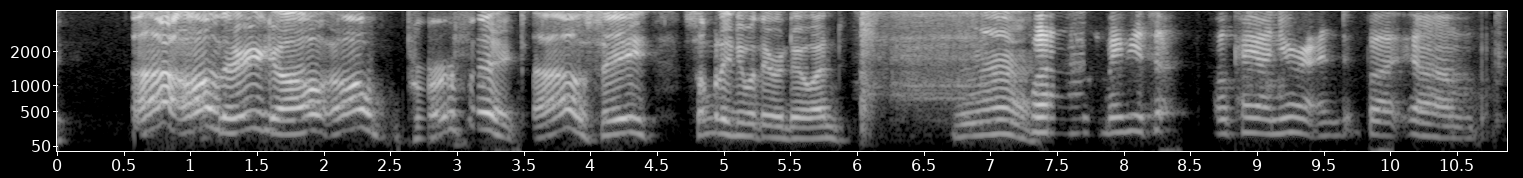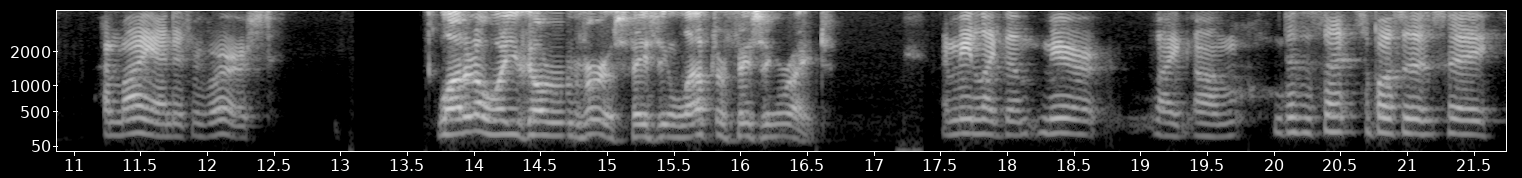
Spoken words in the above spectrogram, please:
Oh, oh, there you go. Oh, perfect. Oh, see, somebody knew what they were doing. Yeah. well, maybe it's uh, okay on your end, but um, on my end, it's reversed. Well, I don't know what you call reverse, facing left or facing right. I mean, like the mirror, like um, this is supposed to say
